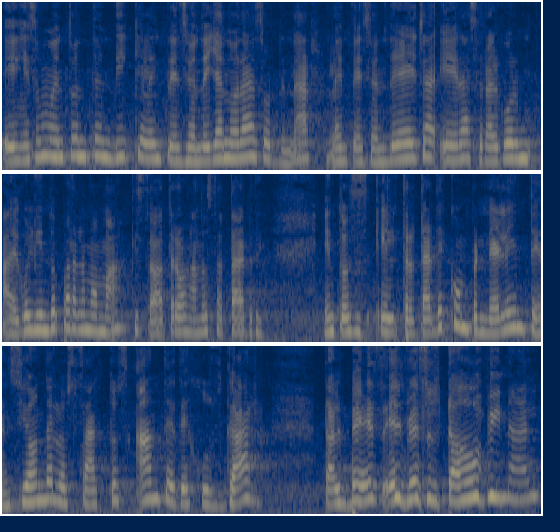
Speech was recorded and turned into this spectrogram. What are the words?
En ese momento entendí que la intención de ella no era desordenar, la intención de ella era hacer algo, algo lindo para la mamá que estaba trabajando esta tarde. Entonces, el tratar de comprender la intención de los actos antes de juzgar tal vez el resultado final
